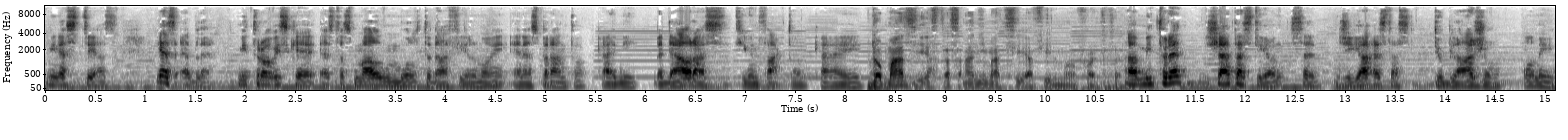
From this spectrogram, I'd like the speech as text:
Mi ne scias. Jes, eble. Mi trovis che estas mal multe da filmoi en Esperanto, kai mi bedauras tiun fakton, kai... Domazi estas animacia filmo, fakte. Uh, mi tre shatas tion, sed gi ja estas dublajo. Oni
